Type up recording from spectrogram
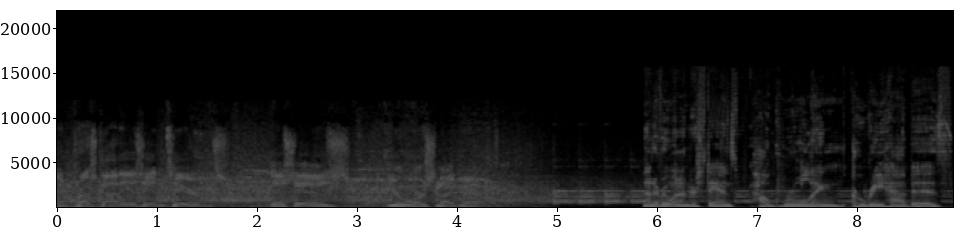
and Prescott is in tears. This is your worst nightmare. Not everyone understands how grueling a rehab is.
